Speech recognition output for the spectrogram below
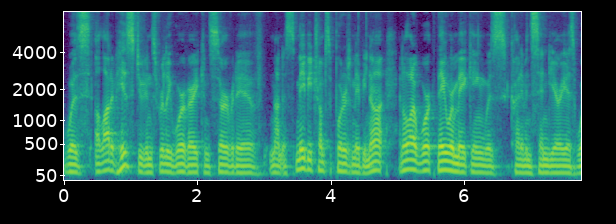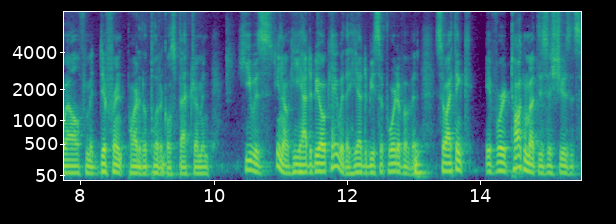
was a lot of his students really were very conservative, not maybe Trump supporters, maybe not, and a lot of work they were making was kind of incendiary as well from a different part of the political spectrum, and he was you know he had to be okay with it, he had to be supportive of it. So I think if we're talking about these issues, it's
